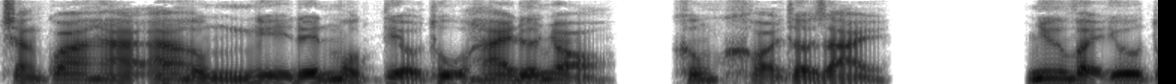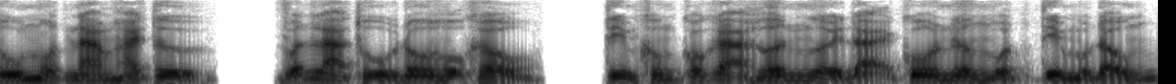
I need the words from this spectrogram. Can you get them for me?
chẳng qua Hà A Hồng nghĩ đến một tiểu thụ hai đứa nhỏ, không khỏi thở dài. Như vậy ưu tú một nam hài tử, vẫn là thủ đô hộ khẩu, tìm không có gả hơn người đại cô nương một tìm một đống,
